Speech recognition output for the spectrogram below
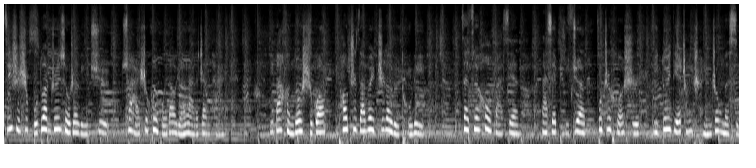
即使是不断追求着离去，却还是会回到原来的站台。你把很多时光抛掷在未知的旅途里，在最后发现，那些疲倦不知何时已堆叠成沉重的行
